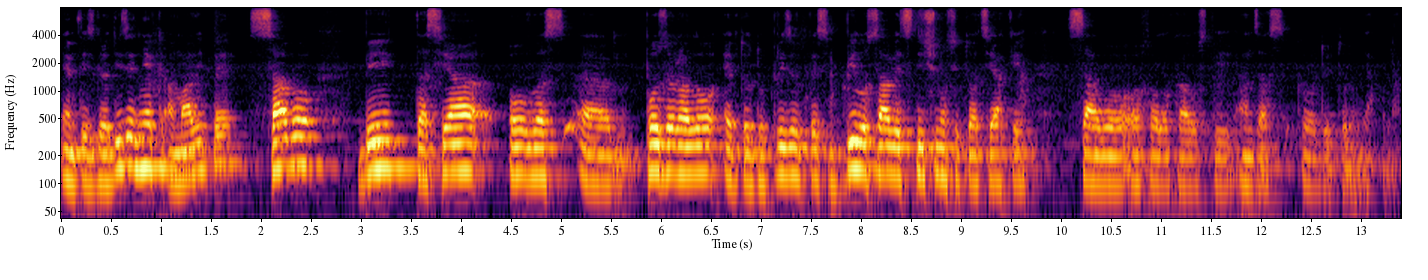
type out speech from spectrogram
ем те изградизен јек, амалипе саво би та сја овлас позорало ем то допризел да пес било савет слично ситуацијаки саво холокаусти анзаскодуитулумякулар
